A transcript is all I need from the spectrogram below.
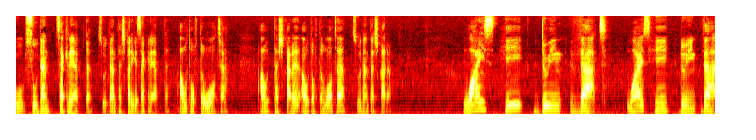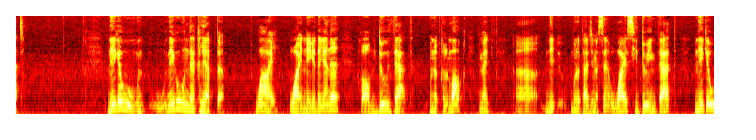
u suvdan sakrayapti. Suvdan tashqariga sakrayapti. Out of the water. Out tashqari out of the water suvdan tashqari. Why is he doing that? Why is he doing that? Nega u nega unday qilyapti? Why? Why nega degani hop do that. Uni qilmoq demak uh, buni tarjimasi why is he doing that? Nega u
